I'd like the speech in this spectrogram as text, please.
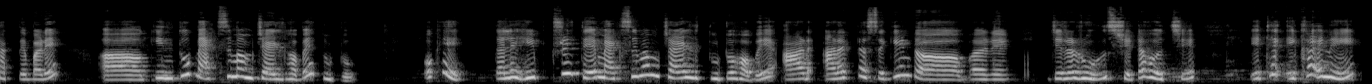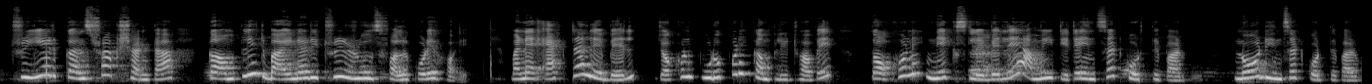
থাকতে পারে কিন্তু ম্যাক্সিমাম চাইল্ড হবে দুটো। ওকে? তাহলে হিপ ট্রিতে ম্যাক্সিমাম চাইল্ড দুটো হবে। আর আরেকটা সেকেন্ড মানে যেটা রুলস সেটা হচ্ছে এটা এখানে ট্রি এর কনস্ট্রাকশনটা complete binary tree rules follow করে হয়। মানে একটা লেভেল যখন পুরোপুরি কমপ্লিট হবে তখনই নেক্সট লেভেলে আমি ডেটা ইনসার্ট করতে পারব নোড ইনসার্ট করতে পারব।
